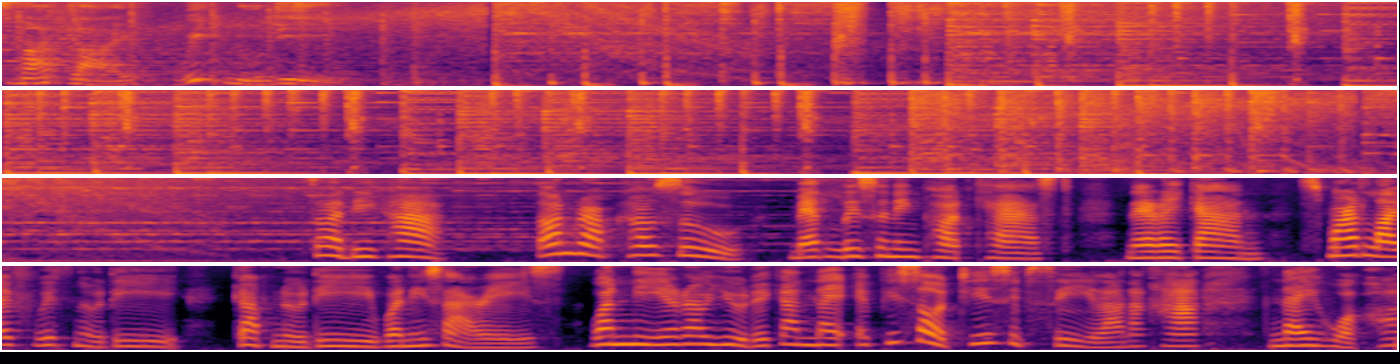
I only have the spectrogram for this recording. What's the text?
Smart Life with หนูดี สวัสดีค่ะ ต้อนรับเข้าสู่ Med Listening Podcast ในรายการ Smart Life with หนูดี กับหนูดี วนิษาเรซ วันนี้เราอยู่ด้วยกันใน episode ที่ 14 แล้วนะคะ ในหัวข้อ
